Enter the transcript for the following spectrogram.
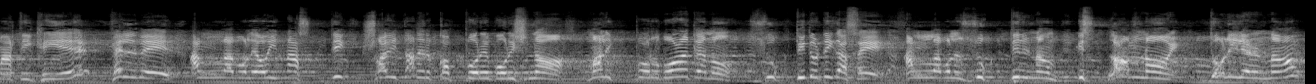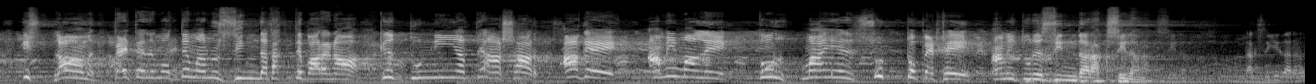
মাটি খেয়ে ফেলবে? আল্লাহ বলে, ওই নাস্তিক শয়তানের কপ্পরে পড়িস না। মালিক পড়ব না কেন? যুক্তি তো ঠিক আছে। আল্লাহ বলে, যুক্তির নাম ইসলাম নয়, দলিলের নাম ইসলাম। পেটের মধ্যে মানুষ জিন্দা থাকতে পারে না, কিন্তু দুনিয়াতে আসার আগে আমি মালিক, তোর মায়ের ছোট্ট পেটে আমি তোরে জিন্দা রাখছিলাম। রাখছে কি কারণ?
